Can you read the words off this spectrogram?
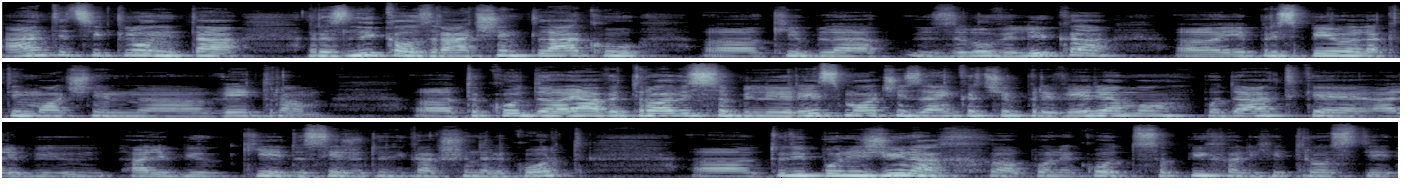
anticiklon in ta razlika v zračnem tlaku, uh, ki je bila zelo velika, uh, je prispevala k tem močnim uh, vetrom. Uh, tako da, ja, vetrovi so bili res močni, zaenkrat, če preverjamo podatke, ali bi, ali bi kje dosežen tudi kakšen rekord. Uh, tudi po nižinah, ponekod so pihali hitrosti,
